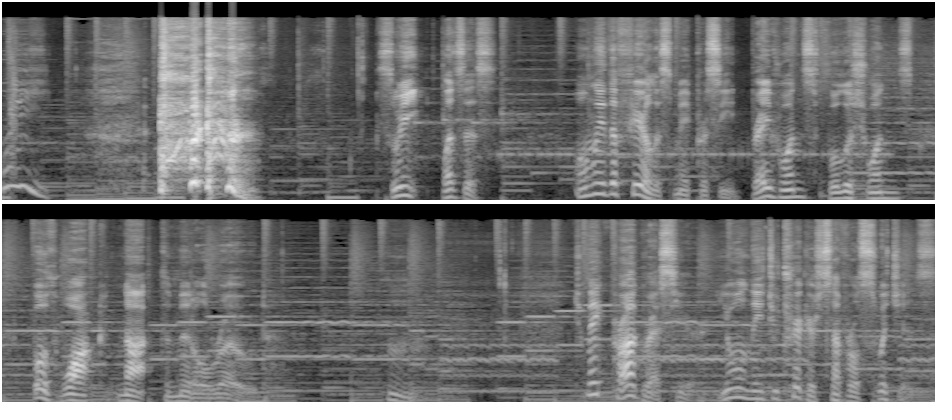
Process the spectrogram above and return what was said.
Whee! Sweet, what's this? Only the fearless may proceed. Brave ones, foolish ones, both walk not the middle road. Hmm. To make progress here, you will need to trigger several switches.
